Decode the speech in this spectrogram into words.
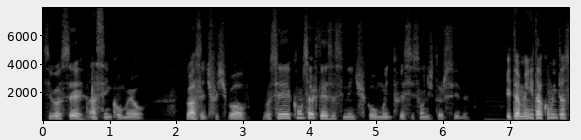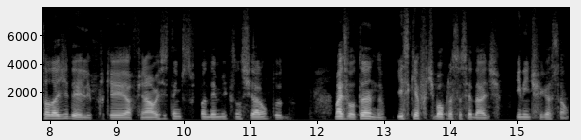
Se você, assim como eu, gosta de futebol, você com certeza se identificou muito com esse som de torcida. E também tá com muita saudade dele, porque afinal esses tempos pandêmicos nos tiraram tudo. Mas voltando, isso que é futebol para a sociedade, identificação.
